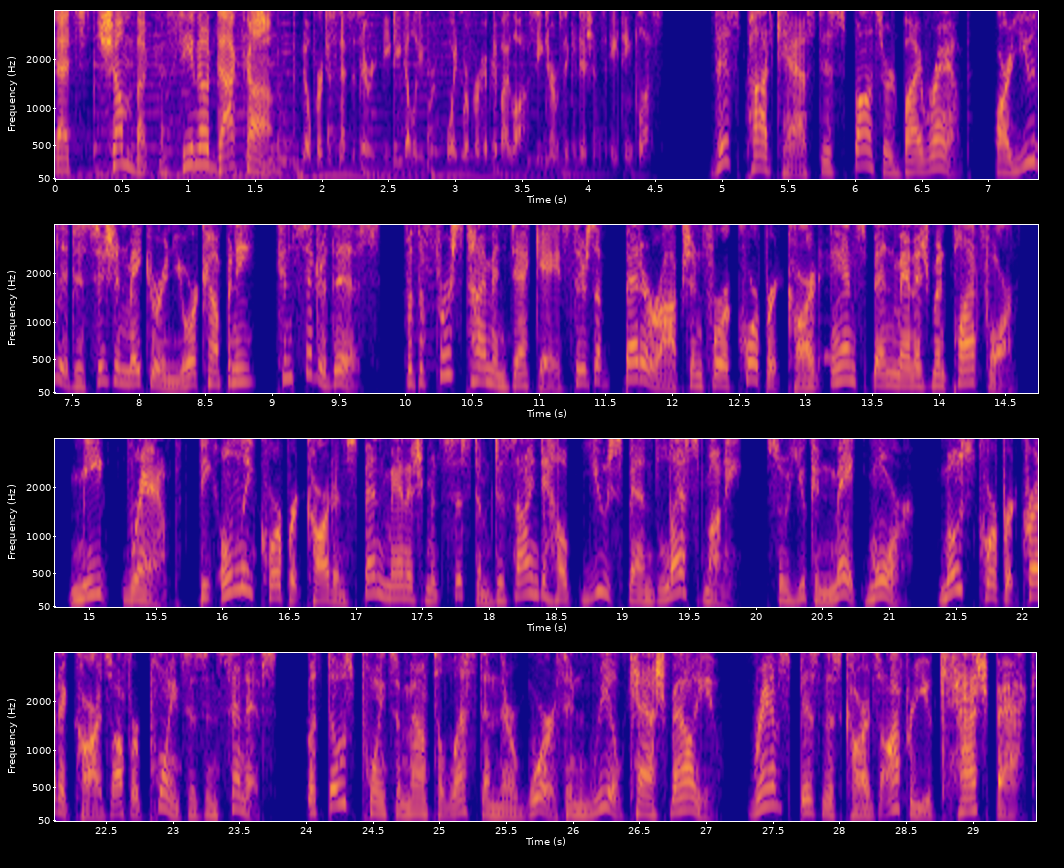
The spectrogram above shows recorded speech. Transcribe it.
That's chumbacasino.com. No purchase necessary. VGW Group. Void were prohibited by law. See terms and conditions. 18 plus. This podcast is sponsored by Ramp. Are you the decision maker in your company? Consider this. For the first time in decades, there's a better option for a corporate card and spend management platform. Meet Ramp, the only corporate card and spend management system designed to help you spend less money so you can make more. Most corporate credit cards offer points as incentives, but those points amount to less than their worth in real cash value. Ramp's business cards offer you cash back,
